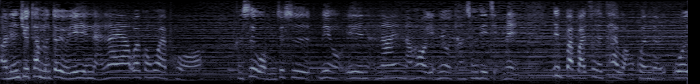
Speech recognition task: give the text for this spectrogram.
啊，邻居他们都有爷爷奶奶呀、外公外婆，可是我们就是没有爷爷奶奶，然后也没有堂兄弟姐妹。因为爸爸真的太晚婚了，我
